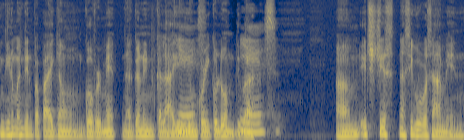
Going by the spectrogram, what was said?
hindi naman din papayag ang government na ganun kalayo Yes. yung curriculum, di ba? Yes. Um, it's just na siguro sa amin,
